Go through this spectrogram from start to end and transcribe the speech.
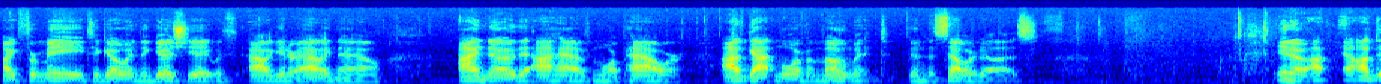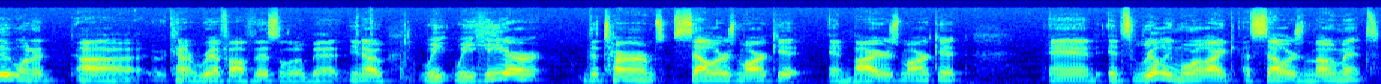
like for me to go and negotiate with Alligator Alley now, I know that I have more power. I've got more of a moment than the seller does. You know, I, I do want to uh, kind of riff off this a little bit. You know, we, we hear the terms seller's market and buyer's market, and it's really more like a seller's moment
